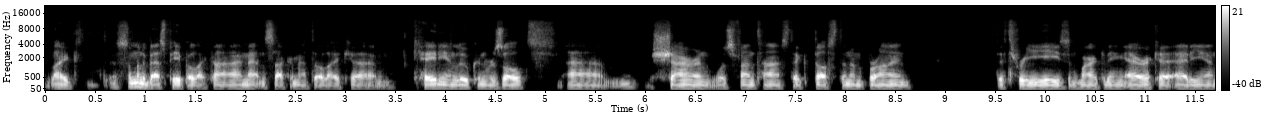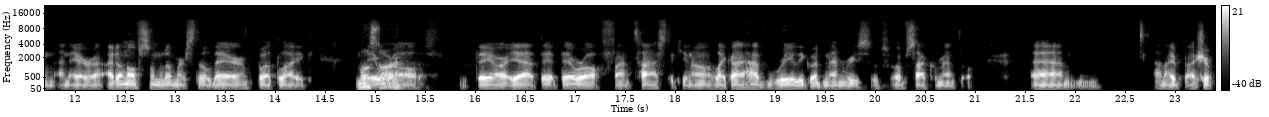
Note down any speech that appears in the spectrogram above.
like some of the best people like I, I met in Sacramento, like um, Katie and Luke and results. Um, Sharon was fantastic. Dustin and Brian, the three E's in marketing, Erica, Eddie, and, and Era. I don't know if some of them are still there, but like most are. All, they are, yeah. They they were all fantastic. You know, like I have really good memories of, of Sacramento, um, and I, I should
